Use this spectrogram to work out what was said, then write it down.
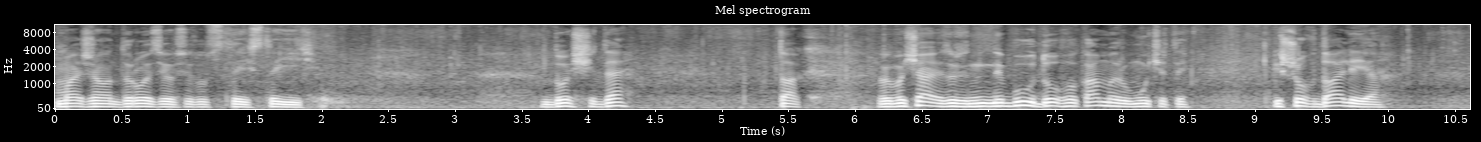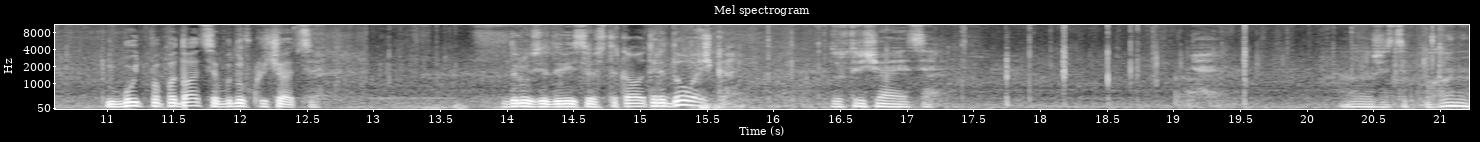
майже на дорозі ось тут стоїть. Дощ іде. Так, вибачаю, не буду довго камеру мучити. Пішов далі я. Будь попадатися, буду включатися. Друзі, дивіться, ось така от рядовочка зустрічається. Але вже це погано.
